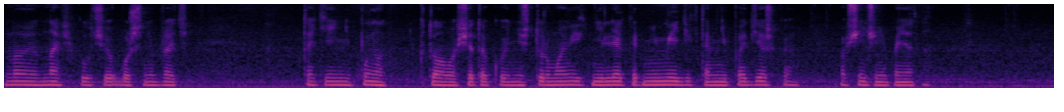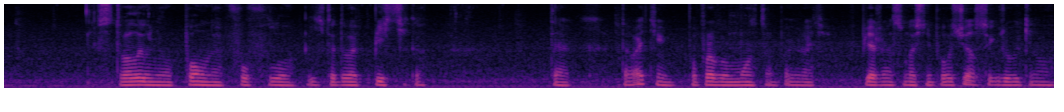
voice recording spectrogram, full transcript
Но нафиг лучше его больше не брать. Так я не понял, кто он вообще такой. Ни штурмовик, ни лекарь, ни медик, там, ни поддержка. Вообще ничего не понятно. Стволы у него полное фуфло. Каких-то два пестика. Так, давайте попробуем монстром поиграть. В первый раз у нас не получилось, игры выкинула.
